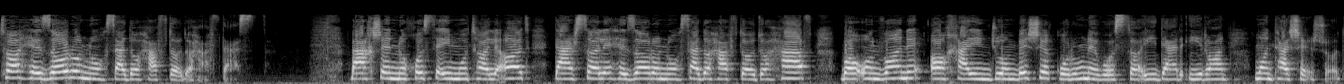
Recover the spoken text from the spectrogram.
تا 1977 است. بخش نخست این مطالعات در سال 1977 با عنوان آخرین جنبش قرون وسطایی در ایران منتشر شد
